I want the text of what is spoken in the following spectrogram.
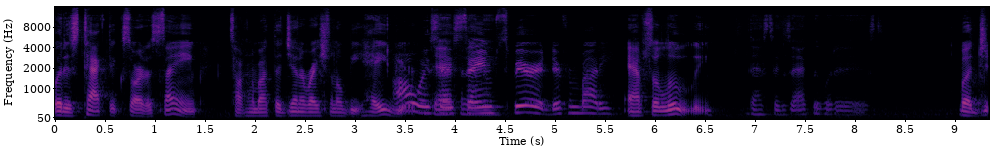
but his tactics are the same. Talking about the generational behavior. I always say same spirit, different body. Absolutely. That's exactly what it is. But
